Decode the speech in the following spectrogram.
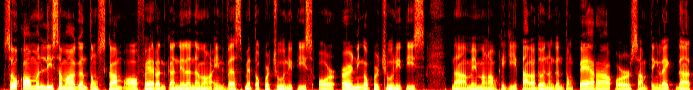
So, commonly sa mga gantong scam, offeran ka nila ng mga investment opportunities or earning opportunities na may mga makikita ka doon ng gantong pera or something like that.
